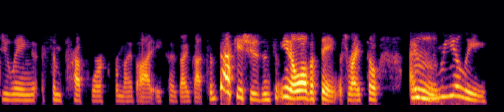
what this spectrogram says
doing some prep work for my body because I've got some back issues and some, you know, all the things, right? So I mm. really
